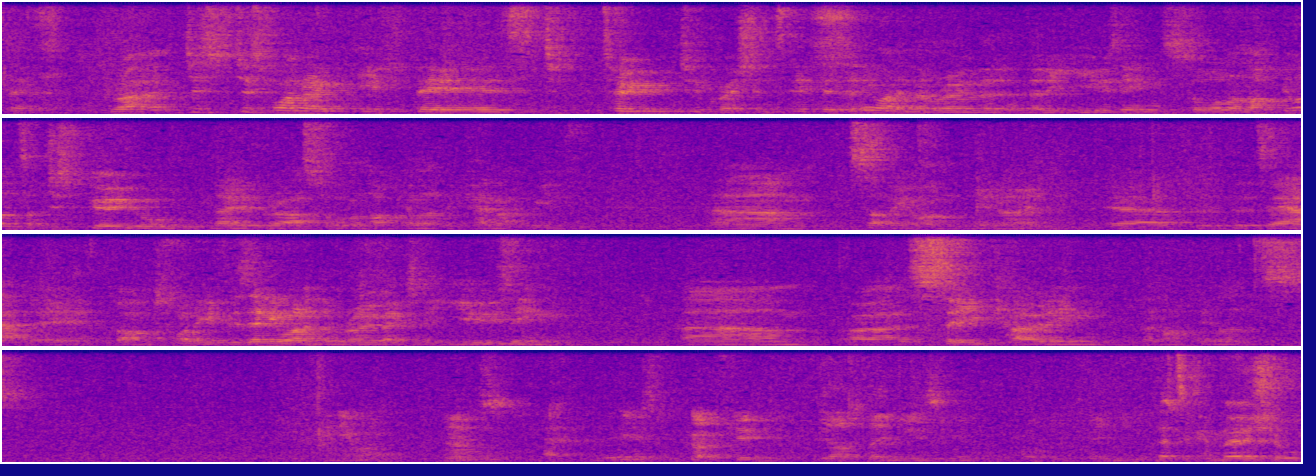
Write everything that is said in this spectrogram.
Thanks. Right, just, just wondering if there's t- two, two questions. If there's anyone in the room that, that are using soil inoculants, I've just Googled native grass soil inoculant and came up with um, something on, you know, uh, that, that's out there. But I'm just wondering if there's anyone in the room actually using um, uh, seed coating inoculants. Anyone? Yes. Uh, Yes, we've got a few. Yeah, I've been using it, probably ten years. That's a commercial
